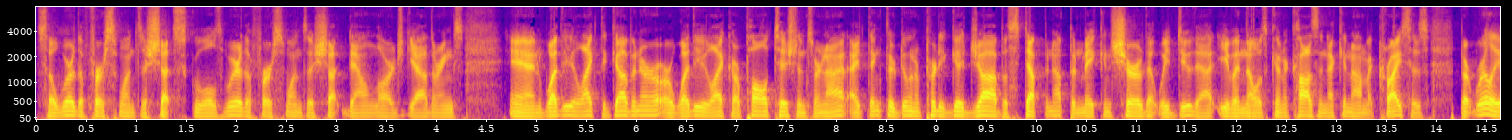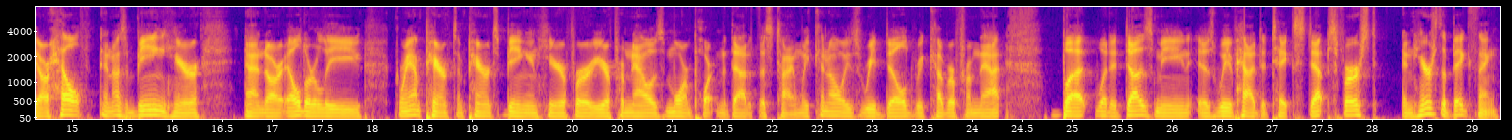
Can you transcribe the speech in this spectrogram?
So we're the first ones to shut schools. We're the first ones to shut down large gatherings. And whether you like the governor or whether you like our politicians or not, I think they're doing a pretty good job of stepping up and making sure that we do that, even though it's going to cause an economic crisis. But really, our health and us being here and our elderly grandparents and parents being in here for a year from now is more important than that at this time. We can always rebuild, recover from that. But what it does mean is we've had to take steps first. And here's the big thing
